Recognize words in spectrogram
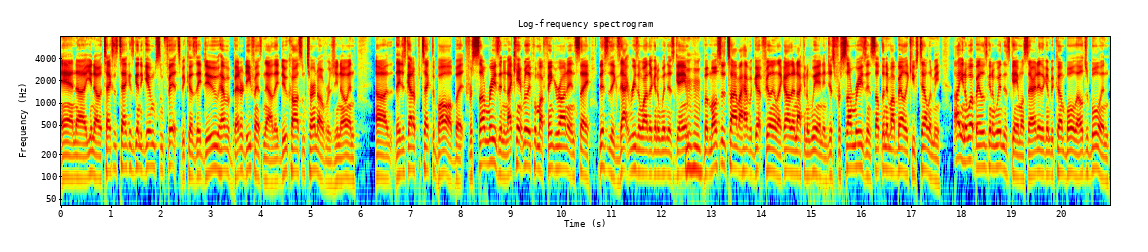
And, uh, you know, Texas Tech is going to give them some fits because they do have a better defense now. They do cause some turnovers, you know, and uh, they just got to protect the ball. But for some reason, and I can't really put my finger on it and say this is the exact reason why they're going to win this game. But most of the time, I have a gut feeling like, oh, they're not going to win. And just for some reason, something in my belly keeps telling me, oh, you know what, Baylor's going to win this game on Saturday. They're going to become bowl eligible, and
